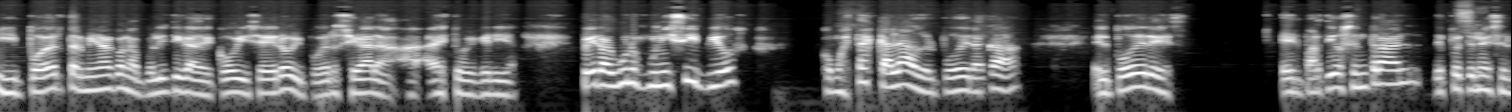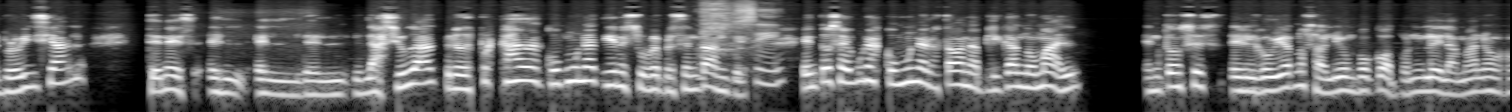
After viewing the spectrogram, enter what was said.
y poder terminar con la política de COVID cero y poder llegar a, esto que quería. Pero algunos municipios, como está escalado el poder acá, el poder es el partido central, después Sí. tenés el provincial, tenés el, el la ciudad, pero después cada comuna tiene su representante. Sí. Entonces algunas comunas lo estaban aplicando mal, entonces el gobierno salió un poco a ponerle la mano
